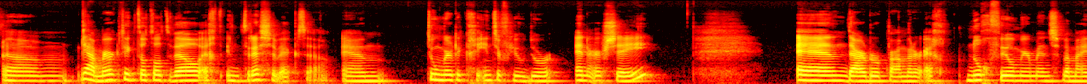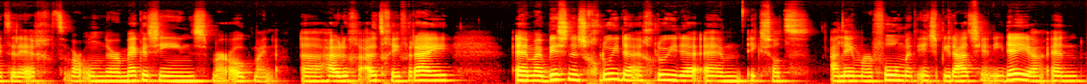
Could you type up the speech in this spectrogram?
um, ja, merkte ik dat dat wel echt interesse wekte. En toen werd ik geïnterviewd door NRC. En daardoor kwamen er echt nog veel meer mensen bij mij terecht, waaronder magazines, maar ook mijn uh, huidige uitgeverij. En mijn business groeide en groeide en ik zat alleen maar vol met inspiratie en ideeën. En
